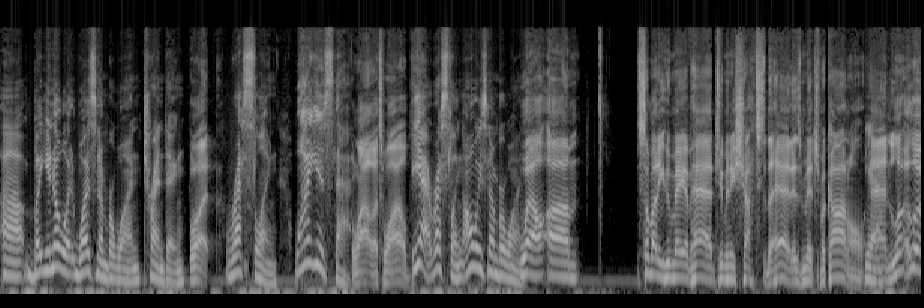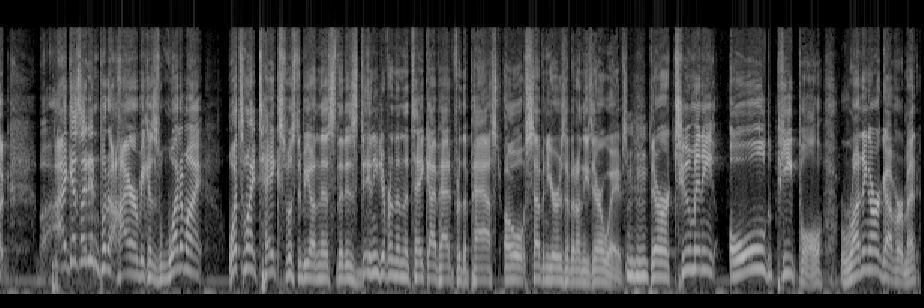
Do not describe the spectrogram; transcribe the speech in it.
Uh, but you know what was number one trending? What? Wrestling. Why is that? Wow, that's wild. Yeah, wrestling always number one. Well, um, somebody who may have had too many shots to the head is Mitch McConnell. Yeah. And look, look, I guess I didn't put it higher because what am I? What's my take supposed to be on this that is any different than the take I've had for the past, oh, seven years I've been on these airwaves? Mm-hmm. There are too many old people running our government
